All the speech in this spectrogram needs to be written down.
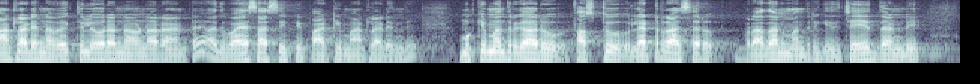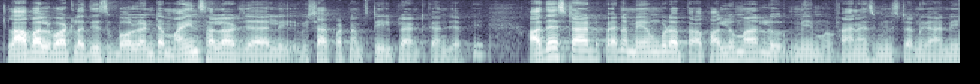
మాట్లాడిన వ్యక్తులు ఎవరైనా ఉన్నారా అంటే అది వైఎస్ఆర్సీపీ పార్టీ మాట్లాడింది. ముఖ్యమంత్రి గారు ఫస్ట్ లెటర్ రాశారు. ప్రధానమంత్రికి ఇది చేయొద్దండి లాభాల బాటలో తీసుకుపోవాలంటే మైన్స్ అలాట్ చేయాలి విశాఖపట్నం స్టీల్ ప్లాంట్కి అని చెప్పి. అదే స్టాండ్ పైన మేము కూడా పలుమార్లు మేము ఫైనాన్స్ మినిస్టర్ని కానీ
